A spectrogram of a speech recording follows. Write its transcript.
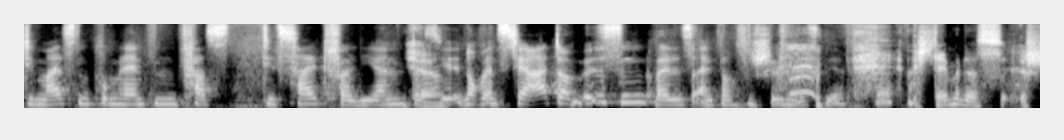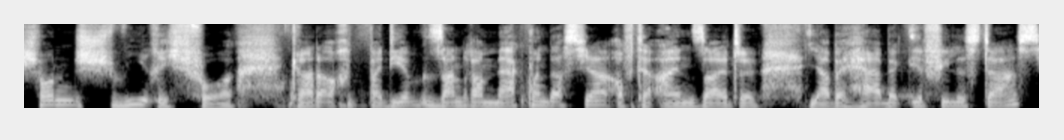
die meisten Prominenten fast die Zeit verlieren, dass ja. sie noch ins Theater müssen, weil es einfach so schön ist hier. Ich stelle mir das schon schwierig vor. Gerade auch bei dir, Sandra, merkt man das ja. Auf der einen Seite, ja, beherbergt ihr viele Stars.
